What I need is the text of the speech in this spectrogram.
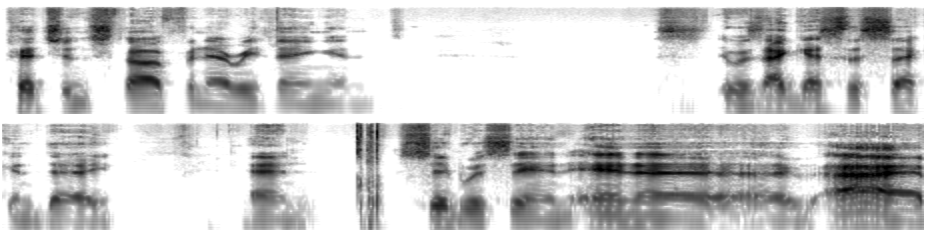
pitching stuff and everything and it was i guess the second day and sid was saying and uh, i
